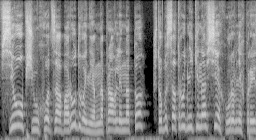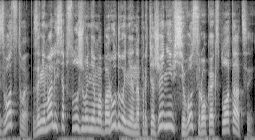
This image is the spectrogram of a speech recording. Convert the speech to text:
Всеобщий уход за оборудованием направлен на то, чтобы сотрудники на всех уровнях производства занимались обслуживанием оборудования на протяжении всего срока эксплуатации.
